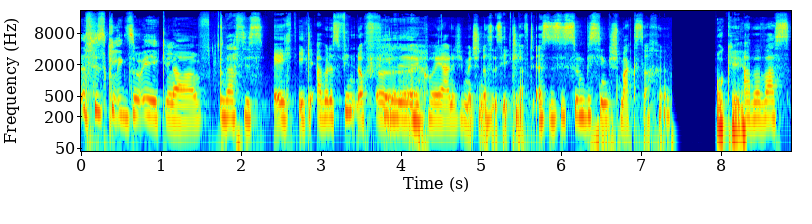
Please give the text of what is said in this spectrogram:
Äh, das klingt so ekelhaft. Das ist echt ekelhaft. Aber das finden auch viele koreanische Menschen, dass es ekelhaft ist. Also es ist so ein bisschen Geschmackssache. Okay. Aber was...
